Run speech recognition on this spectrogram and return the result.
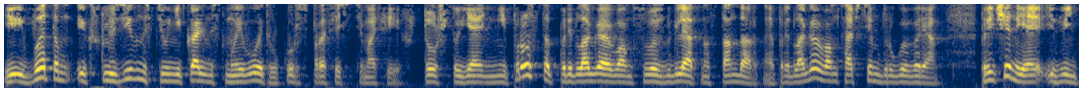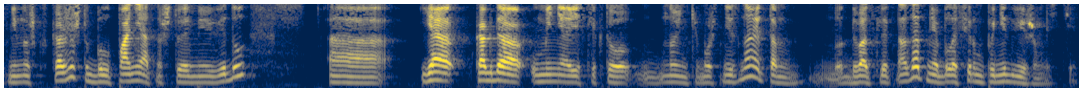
И в этом эксклюзивность и уникальность моего этого курса профессии Тимофеев. То, что я не просто предлагаю вам свой взгляд на стандартный, а предлагаю вам совсем другой вариант. Причина, я, извините, немножко скажу, чтобы было понятно, что я имею в виду а, я, когда у меня, если кто новенький, может, не знает, там 20 лет назад у меня была фирма по недвижимости.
